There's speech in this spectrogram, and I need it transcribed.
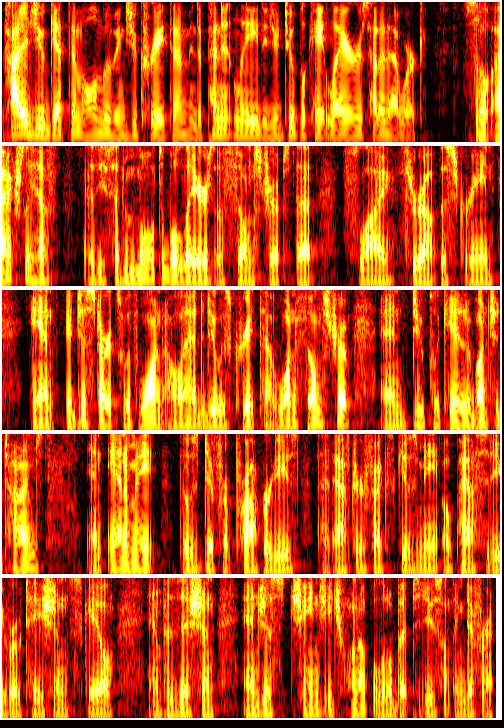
how did you get them all moving? Did you create them independently? Did you duplicate layers? How did that work? So I actually have, as you said, multiple layers of film strips that fly throughout the screen. And it just starts with one. All I had to do was create that one film strip and duplicate it a bunch of times and animate those different properties that After Effects gives me, opacity, rotation, scale, and position, and just change each one up a little bit to do something different.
